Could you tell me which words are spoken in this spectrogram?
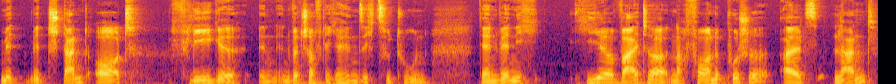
mit, mit Standortpflege in, in wirtschaftlicher Hinsicht zu tun. Denn wenn ich hier weiter nach vorne pushe als Land,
